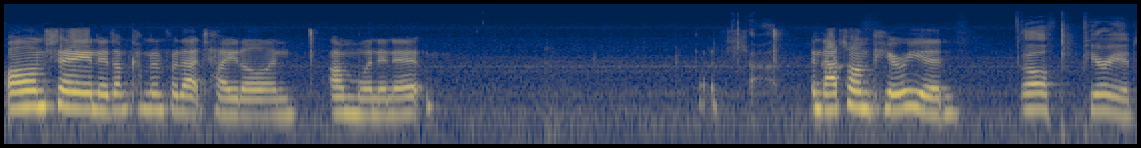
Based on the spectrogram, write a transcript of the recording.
all I'm saying is I'm coming for that title and I'm winning it. That's, and that's on period. Oh, period.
